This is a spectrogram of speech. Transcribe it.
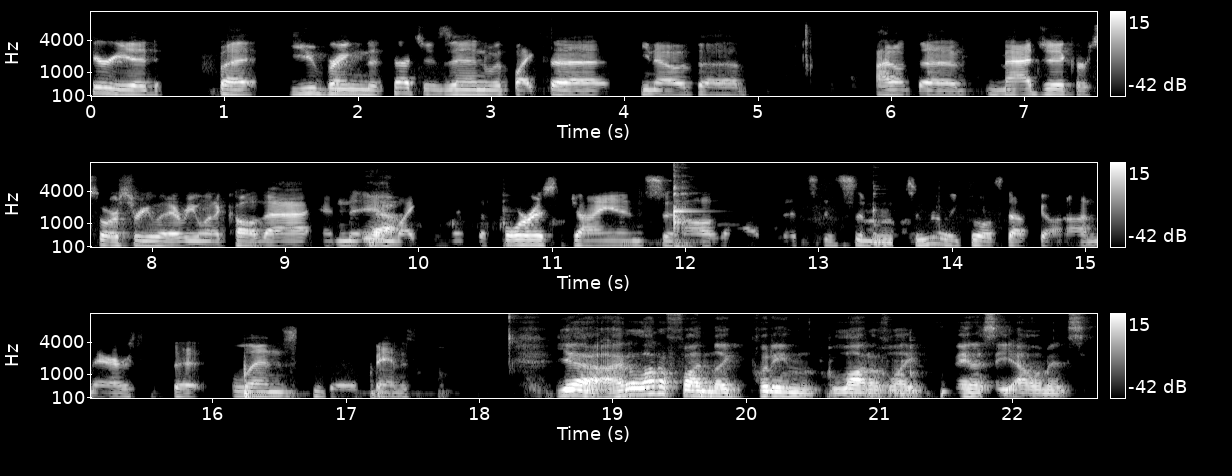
period, but you bring the touches in with like the you know the I don't the magic or sorcery, whatever you want to call that, and Yeah. and like the forest giants and all that. It's, it's some Mhm. some really cool stuff going on there that lends to the fantasy. Yeah, I had a lot of fun like putting a lot of like fantasy elements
